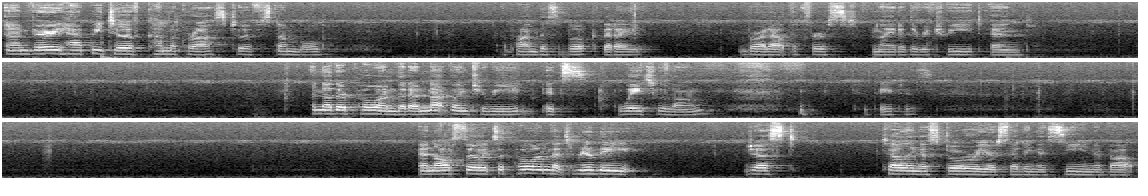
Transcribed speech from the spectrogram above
And I'm very happy to have come across, to have stumbled upon this book that I brought out the first night of the retreat and another poem that I'm not going to read. It's way too long, two pages. And also, it's a poem that's really just telling a story or setting a scene about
